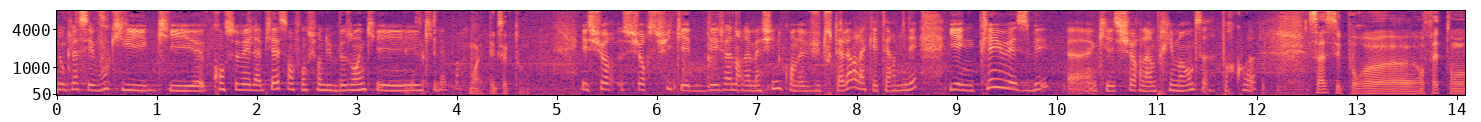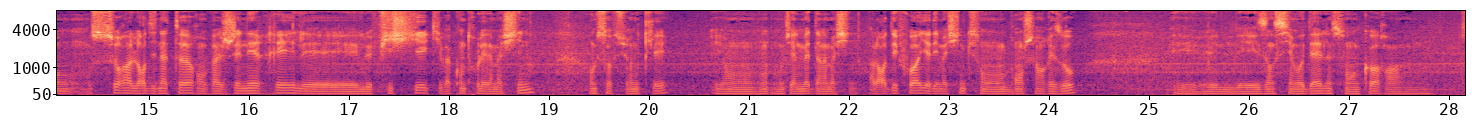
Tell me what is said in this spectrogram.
Donc là, c'est vous qui, qui euh, concevez la pièce en fonction du besoin qui- qu'il apporte. ouais, exactement. Et sur, sur celui qui est déjà dans la machine, qu'on a vu tout à l'heure, là, qui est terminé, il y a une clé USB euh, qui est sur l'imprimante. Pourquoi? Ça, c'est pour, en fait, on, sur l'ordinateur, on va générer les- le fichier qui va contrôler la machine, on le sauve sur une clé, et on, on vient le mettre dans la machine. Alors des fois, il y a des machines qui sont branchées en réseau, et les anciens modèles sont encore euh,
